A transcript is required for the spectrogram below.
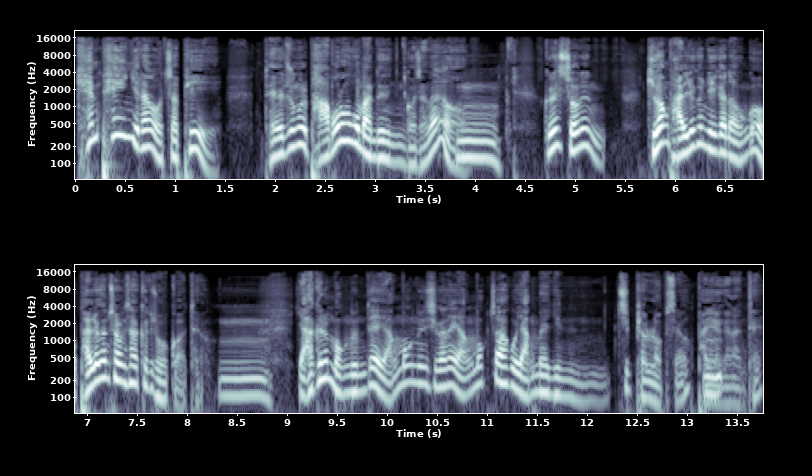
캠페인이란 어차피 대중을 바보로 보고 만드는 거잖아요. 음, 그래서 저는 기왕 반려견 얘기가 나온 거 반려견처럼 생각해도 좋을 것 같아요. 음, 약을 먹는데 약 먹는 시간에 약 먹자 하고 약 먹이는 집 별로 없어요. 반려견한테.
